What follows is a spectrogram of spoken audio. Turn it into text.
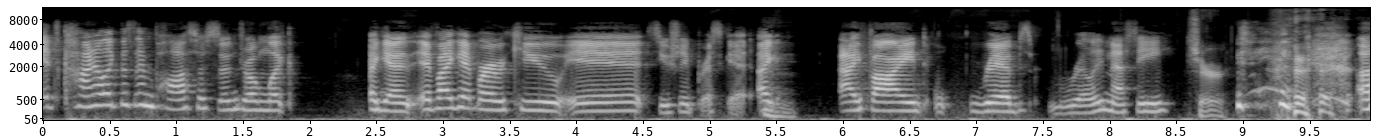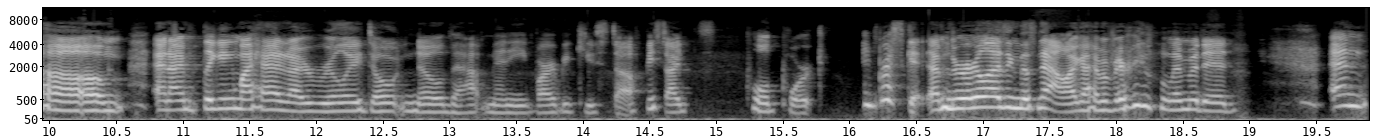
it's kind of like this imposter syndrome. Like again, if I get barbecue, it's usually brisket. I Mhm. I find ribs really messy. sure Um, and I'm thinking in my head, and I really don't know that many barbecue stuff besides pulled pork and brisket. I'm realizing this now. Like I have a very limited. And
